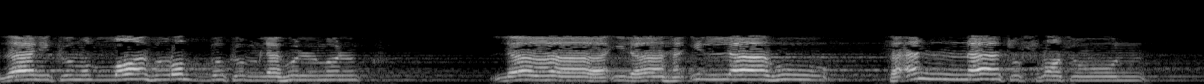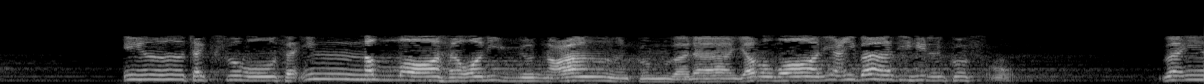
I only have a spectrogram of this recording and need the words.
ذلكم الله ربكم له الملك. لا إله إلا هو فأنا تصرفون إن تكفروا فإن الله غني عنكم ولا يرضى لعباده الكفر. وإن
